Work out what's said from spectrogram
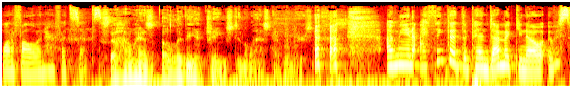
want to follow in her footsteps. So how has Olivia changed in the last couple of years? I mean, I think that the pandemic, you know, it was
